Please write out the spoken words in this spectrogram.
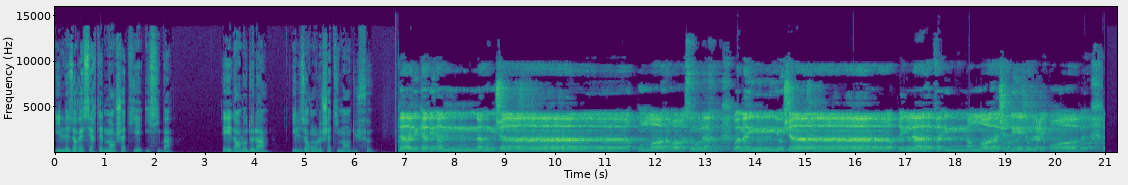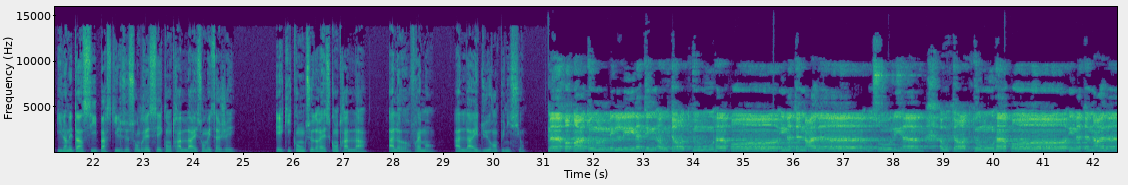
il les aurait certainement châtiés ici-bas. Et dans l'au-delà, ils auront le châtiment du feu. ذلك بأنهم Il en est ainsi parce qu'ils se sont dressés contre Allah et son messager, et quiconque se dresse contre Allah, alors vraiment, Allah est dur en punition. ما قطعتم من لينة أو تركتموها قائمة على أصولها أو تركتموها قائمة على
